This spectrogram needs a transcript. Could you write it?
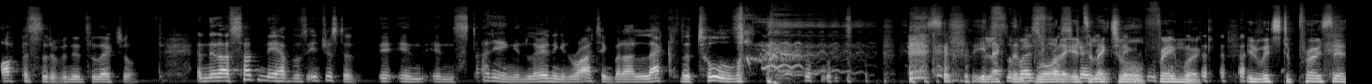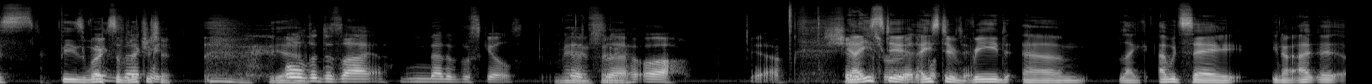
opposite of an intellectual, and then I suddenly have this interest in in, in studying and learning and writing, but I lack the tools. you lack It's the, broader intellectual thing. framework in which to process these works of literature. Yeah, All the desire, none of the skills. Man, it's uh, oh yeah. yeah. I used to read a I used to read um, like I would say you know I uh,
